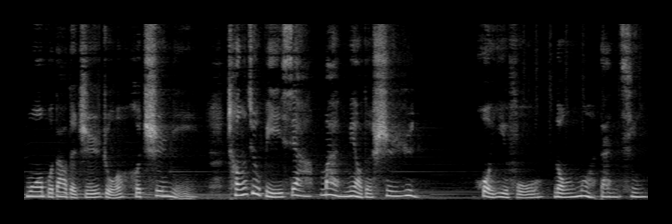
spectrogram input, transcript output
摸不到的执着和痴迷，成就笔下曼妙的诗韵，或一幅浓墨丹青。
